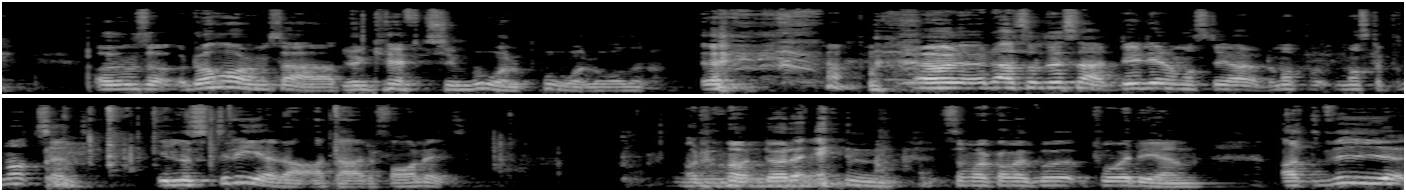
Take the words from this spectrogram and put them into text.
och, så, och då har de så här att Gör en kräftsymbol på lådorna. Alltså det, är så här, det är det de måste göra. De må- måste på något sätt illustrera att det här är farligt. Och då, då är det en som har kommit på, på idén att vi,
